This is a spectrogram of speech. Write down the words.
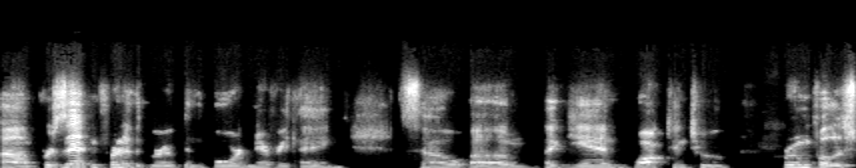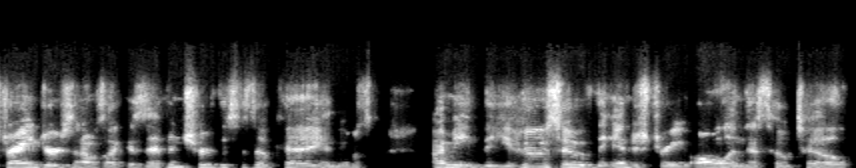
uh, present in front of the group and the board and everything. So, um, again, walked into a room full of strangers and I was like, is Evan sure this is okay? And it was, I mean, the who's who of the industry all in this hotel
